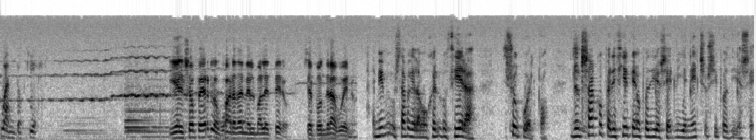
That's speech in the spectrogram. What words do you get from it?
cuando quiere. Y el chofer lo guarda en el maletero. Se pondrá bueno. A mí me gustaba que la mujer luciera su cuerpo. En el saco parecía que no podía ser, bien hecho sí podía ser.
